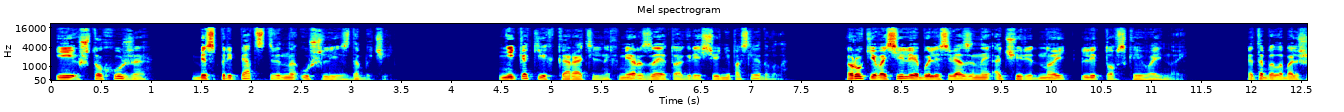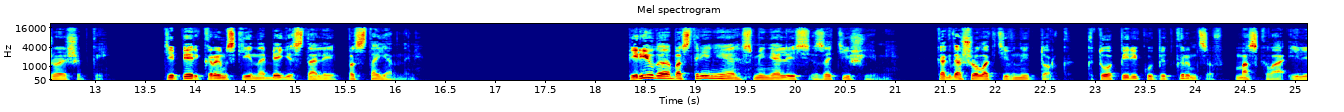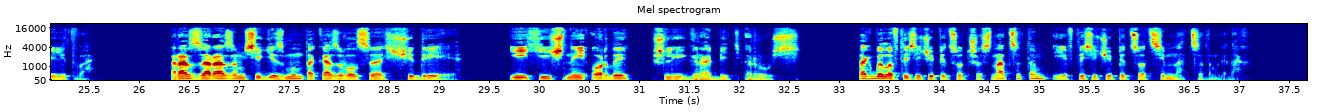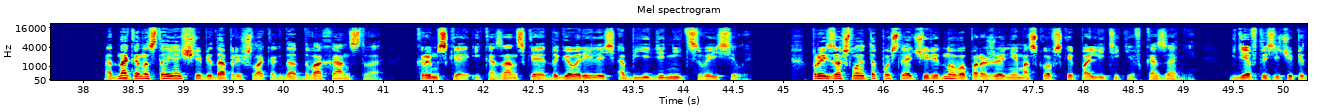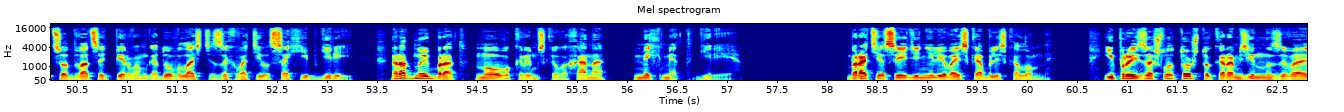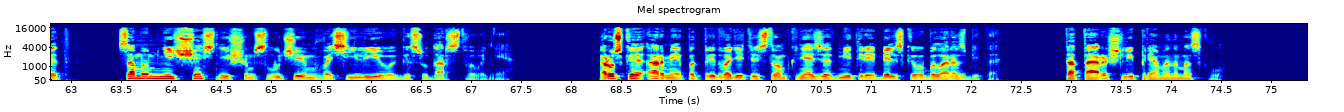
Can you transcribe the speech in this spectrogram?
и, что хуже, беспрепятственно ушли с добычей. Никаких карательных мер за эту агрессию не последовало. Руки Василия были связаны очередной литовской войной. Это было большой ошибкой. Теперь крымские набеги стали постоянными. Периоды обострения сменялись затишьями, когда шел активный торг, кто перекупит крымцев, Москва или Литва. Раз за разом Сигизмунд оказывался щедрее, и хищные орды шли грабить Русь. Так было в 1516 и в 1517 годах. Однако настоящая беда пришла, когда два ханства, Крымское и Казанское, договорились объединить свои силы. Произошло это после очередного поражения московской политики в Казани, где в 1521 году власть захватил Сахиб Гирей, родной брат нового крымского хана Мехмед Гирея. Братья соединили войска близ Коломны. И произошло то, что Карамзин называет самым несчастнейшим случаем Васильева государствования. Русская армия под предводительством князя Дмитрия Бельского была разбита. Татары шли прямо на Москву.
